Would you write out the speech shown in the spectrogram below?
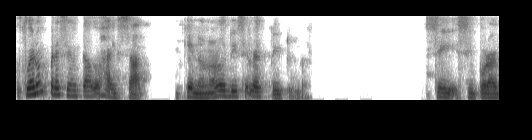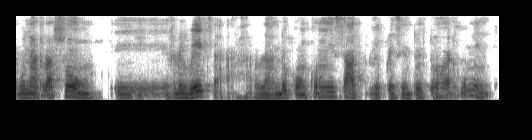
fueron presentados a Isaac, que no nos lo dice la escritura, si, si por alguna razón eh, Rebeca, hablando con, con Isaac, le presentó estos argumentos,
